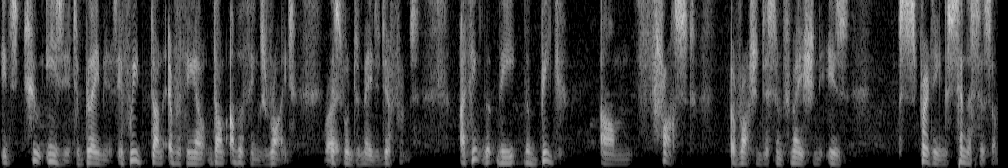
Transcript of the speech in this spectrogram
it's too easy to blame it. If we'd done everything else, done other things right, Right. this wouldn't have made a difference. I think that the the big um, thrust of Russian disinformation is spreading cynicism,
